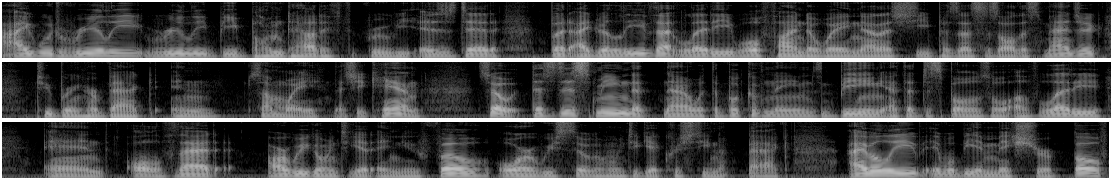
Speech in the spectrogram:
I would really, really be bummed out if Ruby is dead, but I believe that Letty will find a way now that she possesses all this magic to bring her back in some way that she can. So, does this mean that now, with the Book of Names being at the disposal of Letty and all of that, are we going to get a new foe or are we still going to get Christina back? I believe it will be a mixture of both.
